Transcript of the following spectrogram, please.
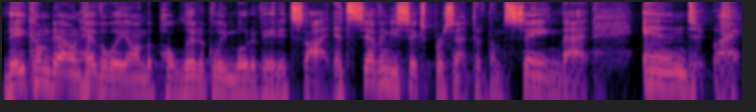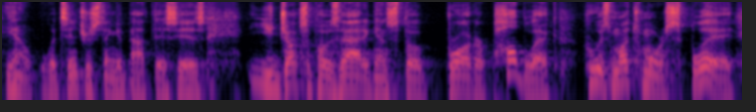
they come down heavily on the politically motivated side. At 76% of them saying that. And, you know, what's interesting about this is you juxtapose that against the broader public, who is much more split.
